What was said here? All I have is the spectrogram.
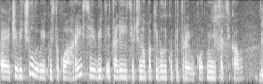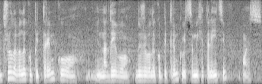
Е, Чи відчули ви якусь таку агресію від італійців, чи навпаки велику підтримку? От мені це цікаво. Відчули велику підтримку і на диво дуже велику підтримку від самих італійців. Ось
